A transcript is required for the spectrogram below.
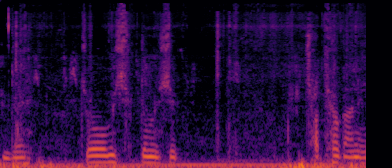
근데 조금씩 조금씩 잡혀가네.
